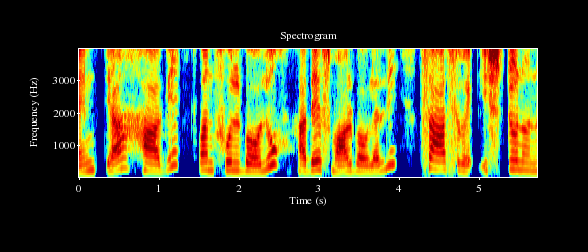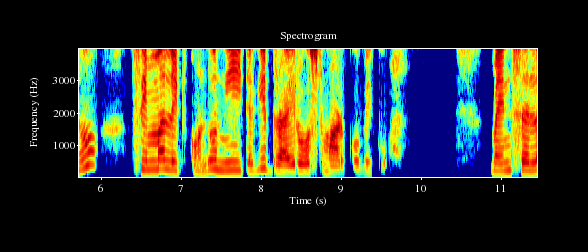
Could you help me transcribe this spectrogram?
ಮೆಂತ್ಯ, ಹಾಗೆ ಒಂದು ಫುಲ್ ಬೌಲು ಅದೇ ಸ್ಮಾಲ್ ಬೌಲ್ ಅಲ್ಲಿ ಸಾಸಿವೆ ಇಷ್ಟುನು ಸಿಮ್ಮಲ್ಲಿ ಇಟ್ಕೊಂಡು ನೀಟಾಗಿ ಡ್ರೈ ರೋಸ್ಟ್ ಮಾಡ್ಕೋಬೇಕು. ಮೆಣಸೆಲ್ಲ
